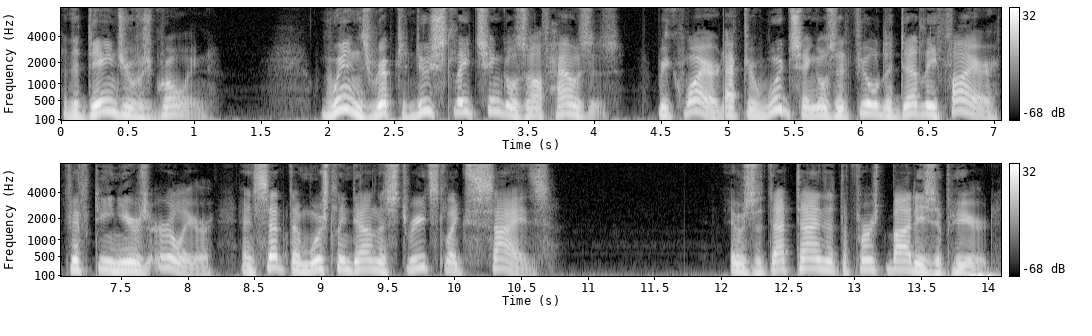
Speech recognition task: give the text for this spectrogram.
and the danger was growing. Winds ripped new slate shingles off houses, required after wood shingles had fueled a deadly fire 15 years earlier and sent them whistling down the streets like scythes. It was at that time that the first bodies appeared.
